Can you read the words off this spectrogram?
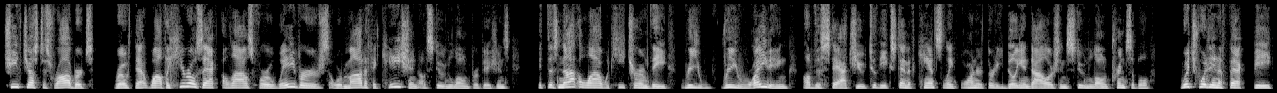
Chief Justice Roberts wrote that while the HEROES Act allows for waivers or modification of student loan provisions, it does not allow what he termed the re- rewriting of the statute to the extent of canceling $430 billion in student loan principal, which would in effect be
